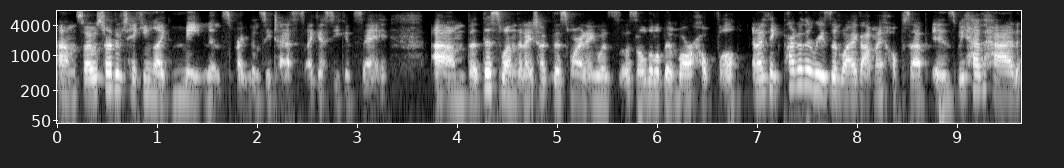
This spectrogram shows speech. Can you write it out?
Um, so i was sort of taking like maintenance pregnancy tests i guess you could say. Um, but this one that i took this morning was was a little bit more hopeful. And i think part of the reason why i got my hopes up is we have had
